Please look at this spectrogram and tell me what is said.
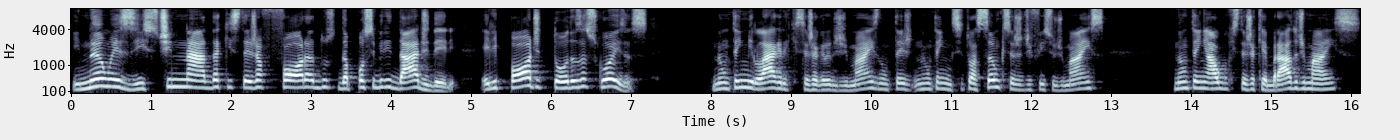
E não existe nada que esteja fora do, da possibilidade dele. Ele pode todas as coisas. Não tem milagre que seja grande demais, não, te, não tem situação que seja difícil demais, não tem algo que esteja quebrado demais.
